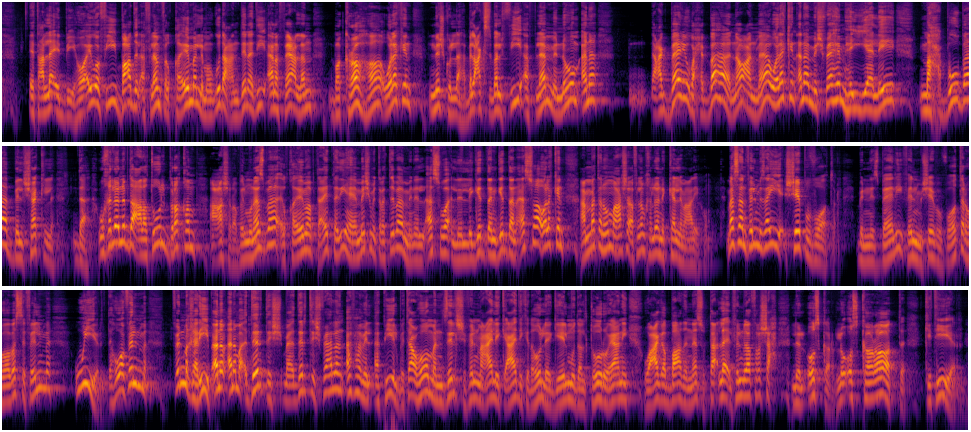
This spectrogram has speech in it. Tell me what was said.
اتعلقت بيه. هو أيوه في بعض الأفلام في القائمة اللي موجودة عندنا دي أنا فعلا بكرهها ولكن مش كلها. بالعكس بل في أفلام منهم أنا عجباني وبحبها نوعا ما ولكن أنا مش فاهم هي ليه محبوبة بالشكل ده. وخلينا نبدأ على طول برقم عشرة. بالمناسبة القائمة بتاعتنا دي هي مش مترتبة من الأسوأ للي جدا جدا أسوأ ولكن عامة هم 10 أفلام خلونا نتكلم عليهم. مثلا فيلم The Shape of Water بالنسبة لي فيلم Shape of Water هو بس فيلم weird هو فيلم فيلم غريب. أنا أنا ما قدرتش ما قدرتش فعلا أفهم ال appeal بتاعه. هو ما نزلش فيلم عالي عادي كده هو لجييرمو ديل يعني وعجب بعض الناس وبتاع. لا الفيلم ده اترشح للأوسكار لأوسكارات كتير.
